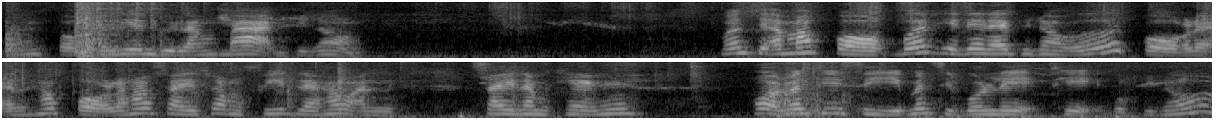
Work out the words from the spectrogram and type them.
มันปอกเขาเรียนอยู่ล้างบ้านพี่น้อง มันจะเอามาปอกเบิร์ดเห็ดได้ไรพี่น้องเอ้ยปอกแล้วอันเขาปอกแล้วเขาใส่ช่องฟีดแล้วเขาอันใส่น้ำแข็งพอดวันที่สี่มันสิบเละเทะบอกพี่น้อง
